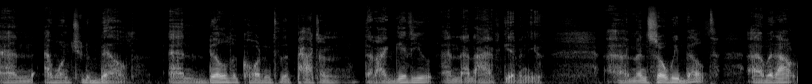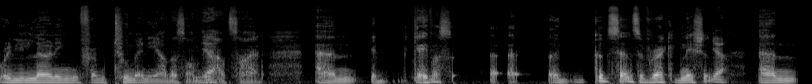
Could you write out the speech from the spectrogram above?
and I want you to build and build according to the pattern that I give you and that I have given you. Um, and so we built uh, without really learning from too many others on the yeah. outside. And it gave us a, a, a good sense of recognition yeah. And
